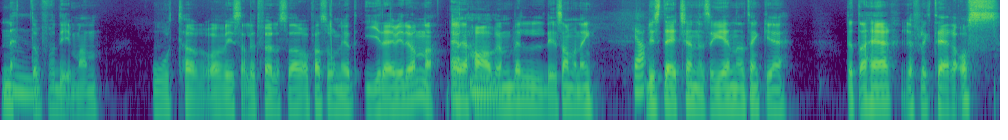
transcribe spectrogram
nettopp fordi man òg tør å vise litt følelser og personlighet i de videoene. da. Det har en veldig sammenheng. Ja. Hvis de kjenner seg igjen og tenker dette her reflekterer oss,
